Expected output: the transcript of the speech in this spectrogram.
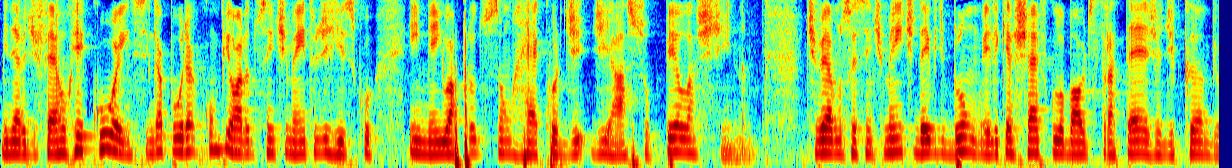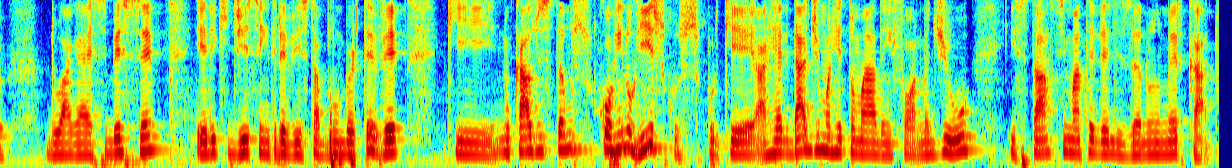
Minério de ferro recua em Singapura, com piora do sentimento de risco em meio à produção recorde de aço pela China. Tivemos recentemente David Bloom, ele que é chefe global de estratégia de câmbio do HSBC, ele que disse em entrevista à Bloomberg TV que, no caso, estamos correndo riscos, porque a realidade de uma retomada em forma de U está se materializando no mercado.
